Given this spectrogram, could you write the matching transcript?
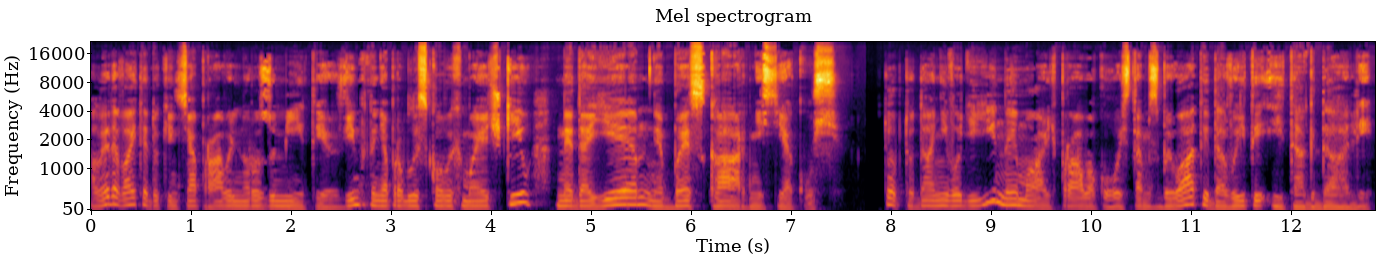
Але давайте до кінця правильно розуміти, ввімкнення проблискових маячків не дає безкарність якусь. Тобто дані водії не мають права когось там збивати, давити і так далі.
